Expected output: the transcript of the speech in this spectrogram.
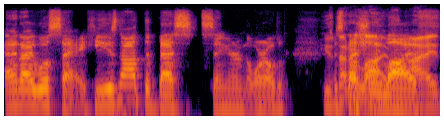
And I will say he is not the best singer in the world. he's better especially live. live.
